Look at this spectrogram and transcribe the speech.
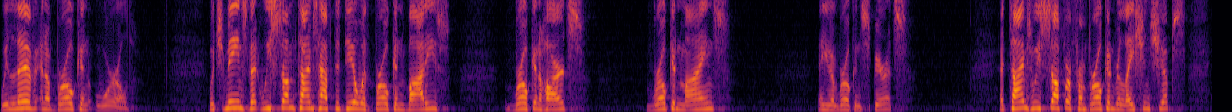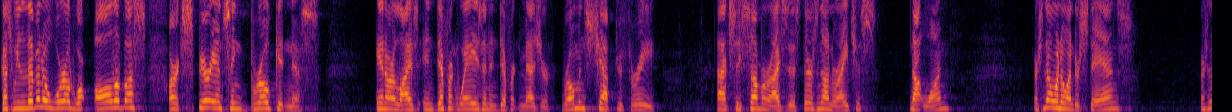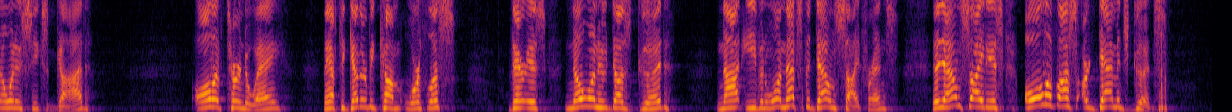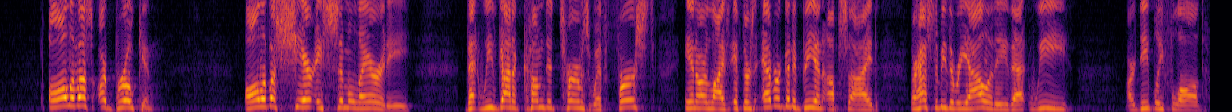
We live in a broken world, which means that we sometimes have to deal with broken bodies, broken hearts, broken minds, even broken spirits. At times we suffer from broken relationships because we live in a world where all of us are experiencing brokenness in our lives in different ways and in different measure. Romans chapter 3 actually summarizes this. There's none righteous, not one. There's no one who understands. There's no one who seeks God. All have turned away. They have together become worthless. There is no one who does good, not even one. That's the downside, friends. The downside is all of us are damaged goods. All of us are broken. All of us share a similarity that we've got to come to terms with first in our lives. If there's ever going to be an upside, there has to be the reality that we are deeply flawed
